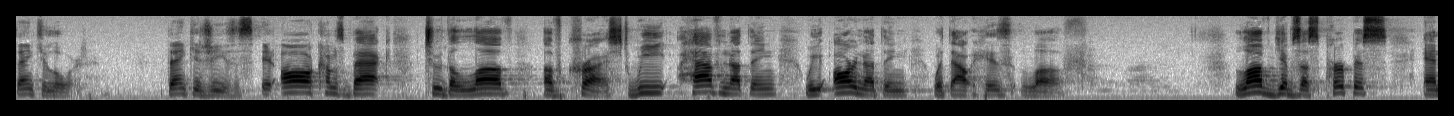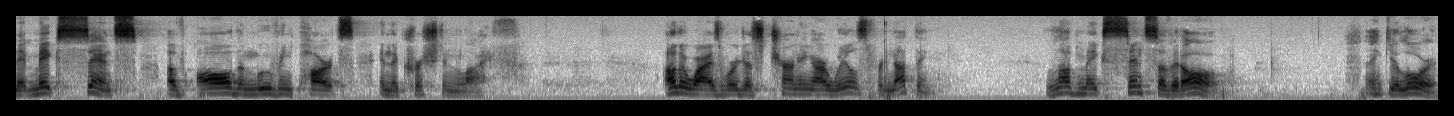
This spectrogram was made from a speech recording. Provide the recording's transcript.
Thank you, Lord. Thank you, Jesus. It all comes back to the love of Christ. We have nothing, we are nothing without His love. Love gives us purpose and it makes sense of all the moving parts in the Christian life. Otherwise, we're just churning our wheels for nothing. Love makes sense of it all. Thank you, Lord.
